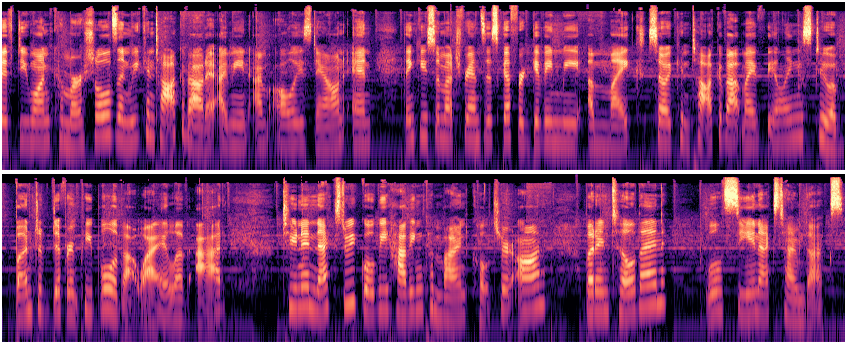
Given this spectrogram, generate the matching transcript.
51 commercials and we can talk about it. I mean, I'm always down. And thank you so much, Francisca, for giving me a mic so I can talk about my feelings to a bunch of different people about why I love ad. Tune in next week. We'll be having combined culture on. But until then, we'll see you next time, Ducks.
